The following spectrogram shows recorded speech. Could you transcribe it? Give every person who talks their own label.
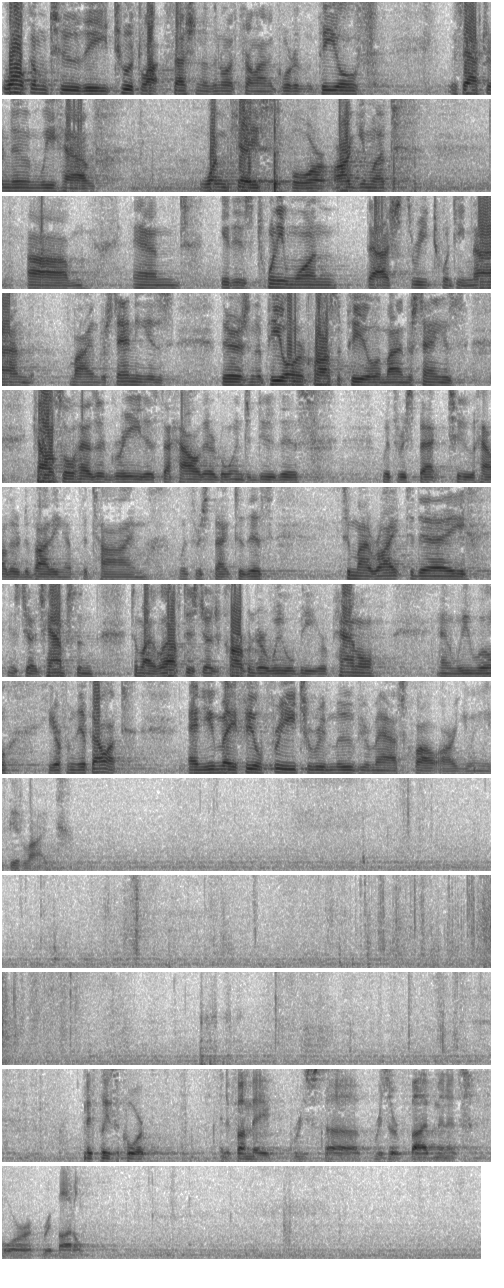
Speaker 1: Welcome to the 2 o'clock session of the North Carolina Court of Appeals. This afternoon we have one case for argument, um, and it is 21-329. My understanding is there's an appeal or a cross appeal, and my understanding is counsel has agreed as to how they're going to do this with respect to how they're dividing up the time with respect to this. To my right today is Judge Hampson. To my left is Judge Carpenter. We will be your panel, and we will hear from the appellant. And you may feel free to remove your mask while arguing if you'd like.
Speaker 2: May it please the court, and if I may res- uh, reserve five minutes for rebuttal.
